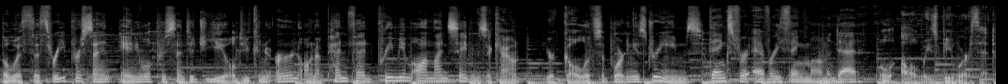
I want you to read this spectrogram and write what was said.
But with the 3% annual percentage yield you can earn on a PenFed premium online savings account, your goal of supporting his dreams Thanks for everything, Mom and Dad. will always be worth it.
